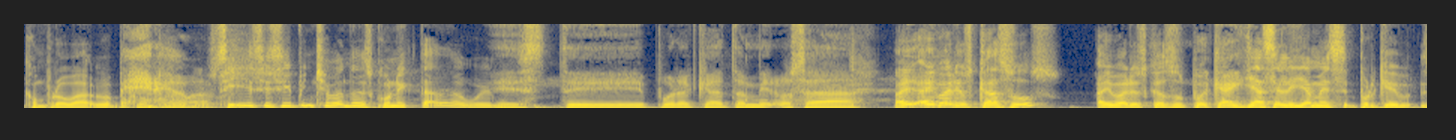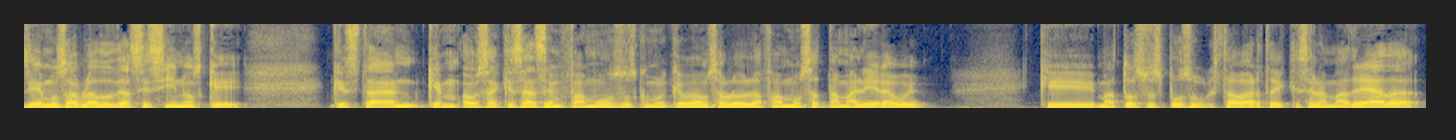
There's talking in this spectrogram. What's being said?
Comprobado. Verga. Sí, sí, sí, pinche banda desconectada, güey. Este, por acá también, o sea, Hay, hay varios casos, hay varios casos, porque ya se le llama, porque hemos hablado de asesinos que, que están, que, o sea, que se hacen famosos, como el que habíamos hablado, la famosa tamalera, güey, que mató a su esposo porque estaba harta de que se la madreada.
